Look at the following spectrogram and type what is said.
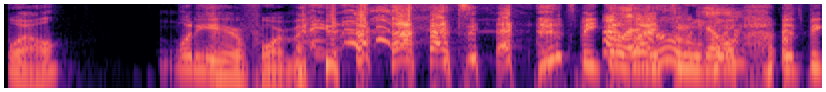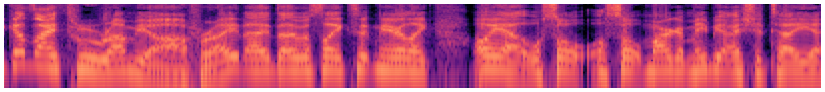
Well, what are you here for, man? it's, it's because I I, threw know, Kelly. it's because I threw Rummy off, right? I, I was like sitting here like, oh yeah, well so so Margaret, maybe I should tell you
